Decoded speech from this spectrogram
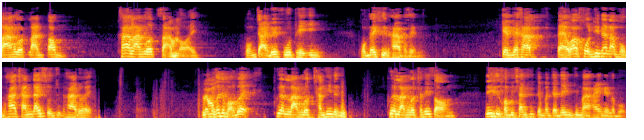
ล้างรถร้านต้อม ค่าล้างรถสามร้อยผมจ่ายด้วยฟู้ดเพย์อิงผมได้คืนห้าเปอร์เซ็นเก็ตไหมครับ แต่ว่าคนที่แนะนำผมห้าชั้นได้ศูนย์จุดห้าด้วย แล้วมันก็จะบอกด้วย เพื่อนล้างรถชั้นที่หนึ่งเพื่อนล้างรถชั้นที่สองนี่คือคอมมิชชั่นที่จะมันจะเด้งขึ้นมาให้ในระบบ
